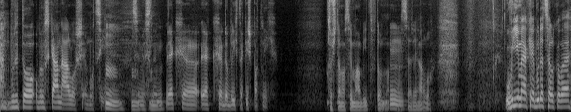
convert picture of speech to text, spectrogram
Bude to obrovská nálož emocí, hmm, si hmm, myslím. Hmm. Jak, jak dobrých, tak i špatných. Což tam asi má být v tom hmm. seriálu. Uvidíme, jaké bude celkové,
